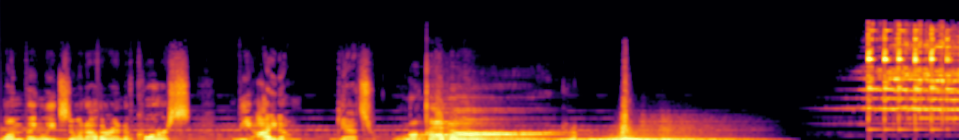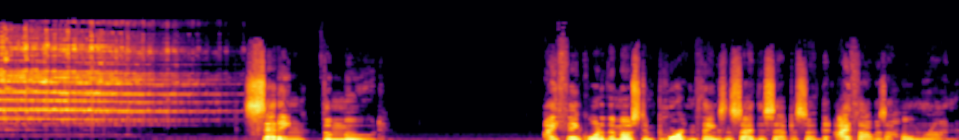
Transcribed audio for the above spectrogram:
One thing leads to another, and of course, the item gets Recovered! Setting the mood. I think one of the most important things inside this episode that I thought was a home run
